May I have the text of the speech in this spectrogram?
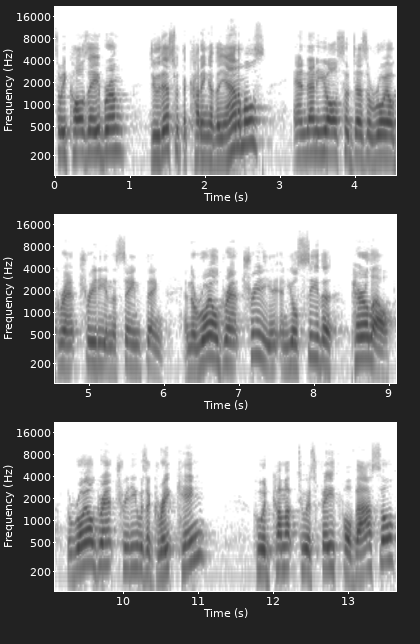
So he calls Abram, do this with the cutting of the animals, and then he also does a royal grant treaty in the same thing. And the royal grant treaty, and you'll see the parallel, the royal grant treaty was a great king who would come up to his faithful vassal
